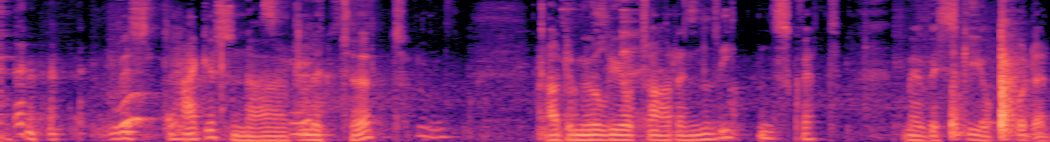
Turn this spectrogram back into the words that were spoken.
Hvis haggisen er litt tørt, er det mulig å ta en liten skvett med whisky oppå den.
